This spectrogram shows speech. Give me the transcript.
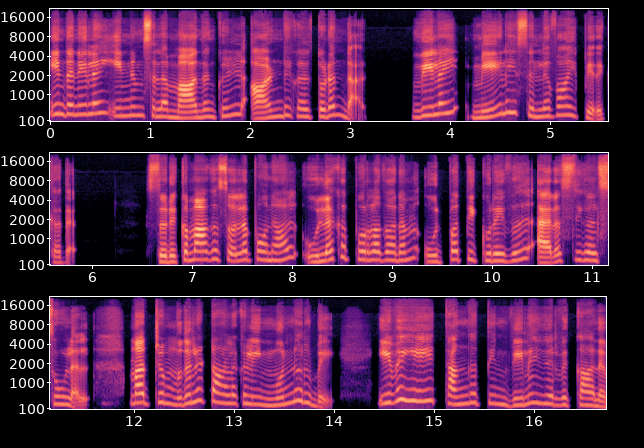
இந்த நிலை இன்னும் சில மாதங்கள் ஆண்டுகள் தொடர்ந்தால் விலை மேலே செல்ல வாய்ப்பு இருக்கிறது. சுருக்கமாக சொல்லப்போனால் உலக பொருளாதாரம் உற்பத்தி குறைவு அரசியல் சூழல் மற்றும் முதலீட்டாளர்களின் முன்னுரிமை இவையே தங்கத்தின் விலை உயர்வுக்கான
